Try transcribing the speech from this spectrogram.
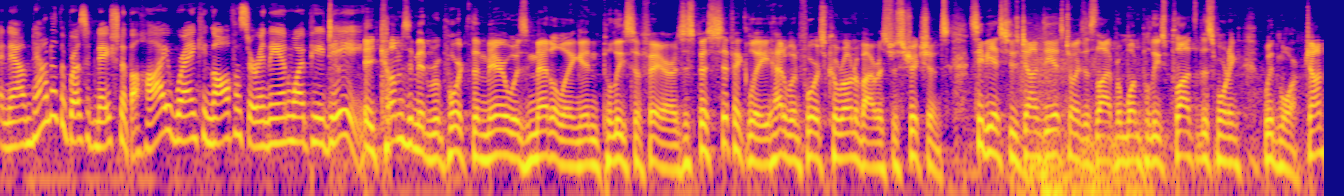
And now, now to the resignation of a high-ranking officer in the NYPD. It comes amid reports the mayor was meddling in police affairs, specifically how to enforce coronavirus restrictions. CBS News' John Dias joins us live from One Police Plaza this morning with more. John?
